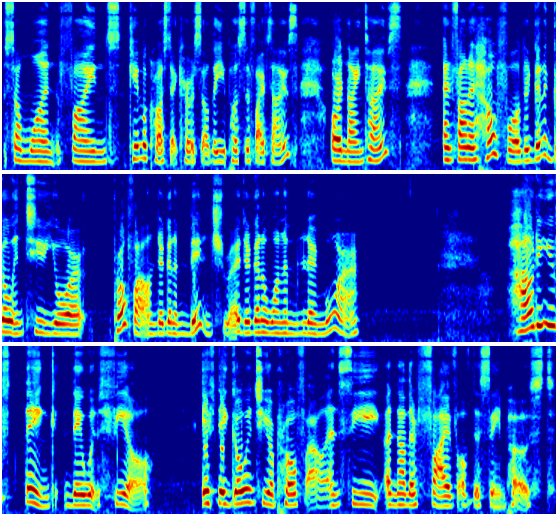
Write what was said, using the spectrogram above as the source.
someone finds came across that carousel that you posted five times or nine times and found it helpful, they're gonna go into your profile and they're gonna binge, right? They're gonna want to learn more. How do you think they would feel if they go into your profile and see another five of the same post?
